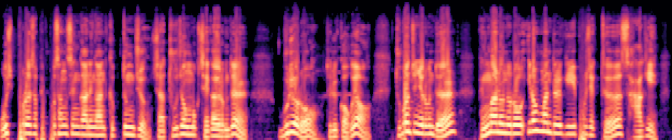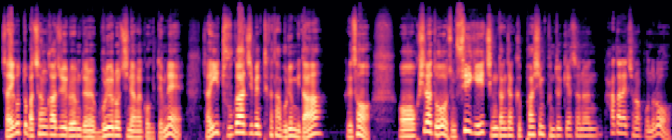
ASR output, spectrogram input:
50%에서 100% 상승 가능한 급등주. 자, 두 종목 제가 여러분들 무료로 드릴 거고요. 두 번째는 여러분들 100만 원으로 1억 만들기 프로젝트 4기. 자, 이것도 마찬가지로 여러분들 무료로 진행할 거기 때문에 자, 이 두 가지 이벤트가 다 무료입니다. 그래서 어, 혹시라도 좀 수익이 지금 당장 급하신 분들께서는 하단의 전화번호로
